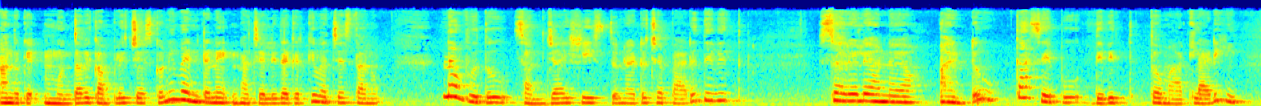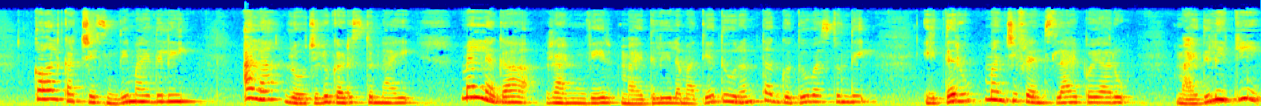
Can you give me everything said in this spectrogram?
అందుకే ముందు అవి కంప్లీట్ చేసుకొని వెంటనే నా చెల్లి దగ్గరికి వచ్చేస్తాను. నవ్వుతూ సంజాయిషి ఇస్తున్నట్టు చెప్పాడు దివిత్. సరేలే అన్నయ్య అంటూ కాసేపు దివిత్తో మాట్లాడి కాల్ కట్ చేసింది మైథిలి. అలా రోజులు గడుస్తున్నాయి. మెల్లగా రణ్వీర్ మైథిలీల మధ్య దూరం తగ్గుతూ వస్తుంది. ఇద్దరు మంచి ఫ్రెండ్స్లా అయిపోయారు. మైథిలీకి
